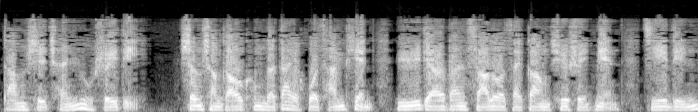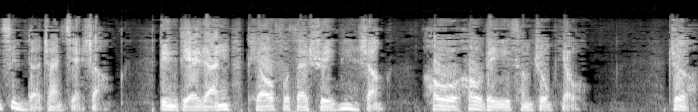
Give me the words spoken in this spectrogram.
当时沉入水底。升上高空的带火残片，雨点般洒落在港区水面及临近的战舰上，并点燃漂浮在水面上厚厚的一层重油，这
